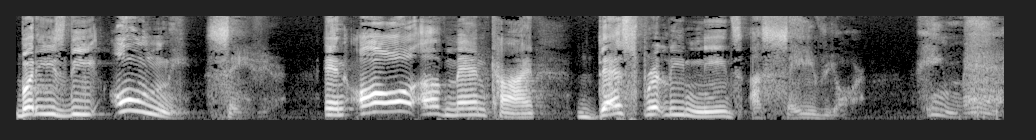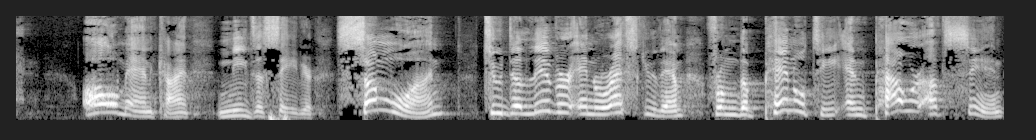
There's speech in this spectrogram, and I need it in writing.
but he's the only savior. And all of mankind desperately needs a Savior. Amen. All mankind needs a Savior. Someone to deliver and rescue them from the penalty and power of sin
